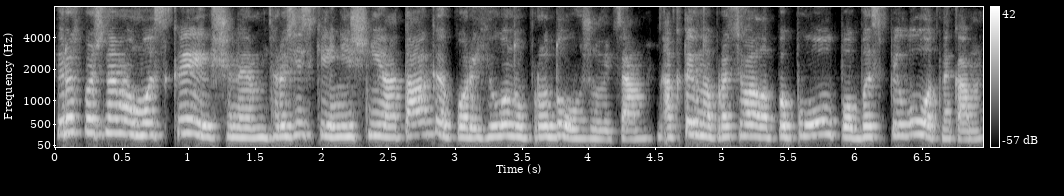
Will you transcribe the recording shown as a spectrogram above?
І розпочнемо ми з Київщини. Російські нічні атаки по регіону продовжуються. Активно працювала ППО по безпілотникам.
